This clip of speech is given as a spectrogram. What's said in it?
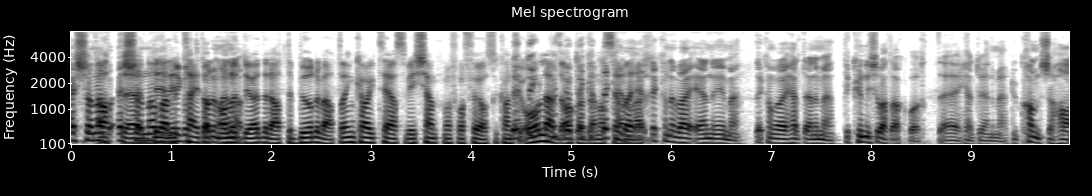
jeg skjønner- at jeg eh, skjønner det er litt teit at alle døde der. At det burde vært en karakter som vi er kjent med fra før, som kanskje overlevde akkurat denne scenen Det kan jeg være enig med. Det kan jeg være helt enig med. Det kunne ikke vært Akbar. Det er jeg helt uenig med. Du kan ikke ha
